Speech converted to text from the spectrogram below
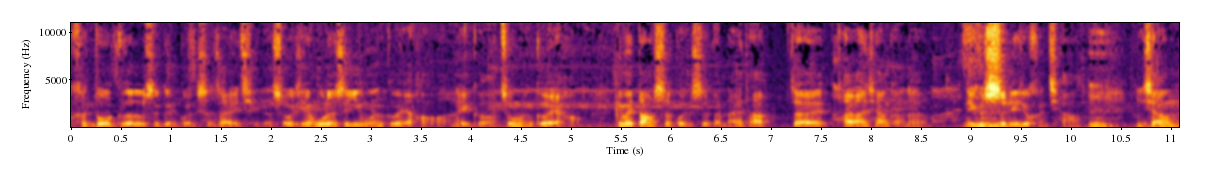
很多歌都是跟滚石在一起的。首先，无论是英文歌也好，那个中文歌也好，因为当时滚石本来它在台湾、香港的那个势力就很强。嗯，你像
